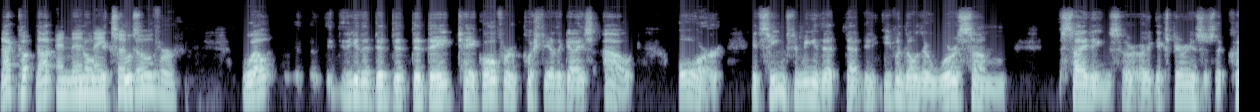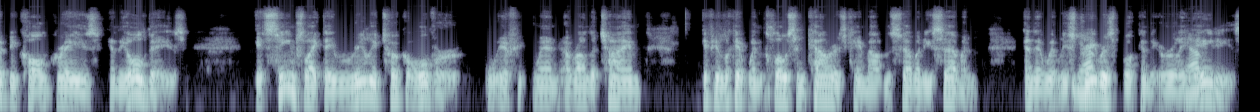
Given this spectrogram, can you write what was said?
not not And you then know, they took over. Well, either did, did, did they take over and push the other guys out, or it seems to me that that even though there were some sightings or, or experiences that could be called grays in the old days, it seems like they really took over if when around the time, if you look at when Close Encounters came out in '77, and then Whitley Yep. Strieber's book in the early Yep. '80s,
